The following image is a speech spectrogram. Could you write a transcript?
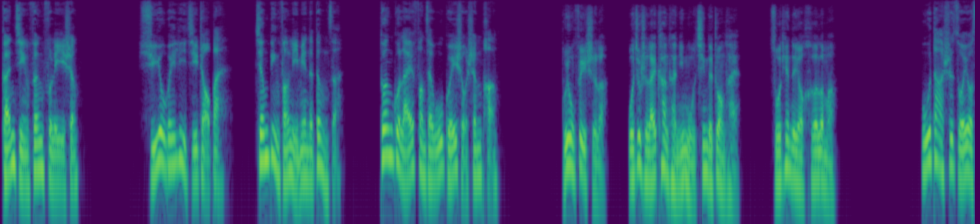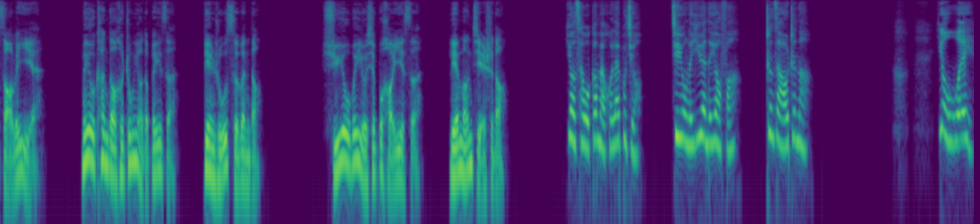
赶紧吩咐了一声，徐幼薇立即照办，将病房里面的凳子端过来放在吴鬼手身旁。不用费事了，我就是来看看你母亲的状态。昨天的药喝了吗？吴大师左右扫了一眼，没有看到喝中药的杯子，便如此问道。徐幼薇有些不好意思，连忙解释道：“药材我刚买回来不久，借用了医院的药房，正在熬着呢。”幼薇。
